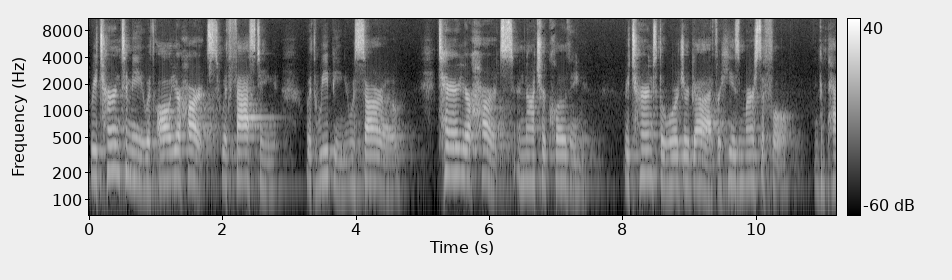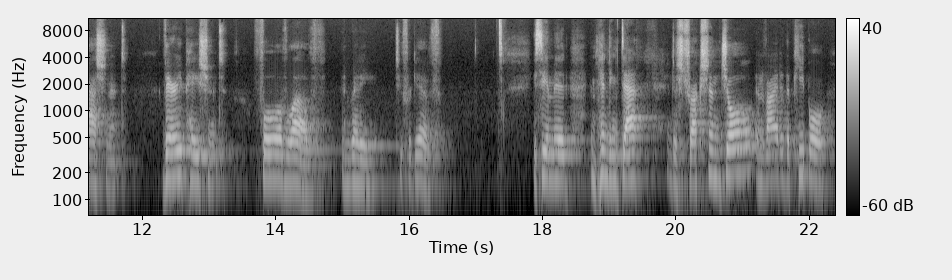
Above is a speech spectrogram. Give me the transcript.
return to me with all your hearts, with fasting, with weeping, and with sorrow. Tear your hearts and not your clothing. Return to the Lord your God, for he is merciful and compassionate, very patient, full of love, and ready to forgive. You see, amid impending death and destruction, Joel invited the people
